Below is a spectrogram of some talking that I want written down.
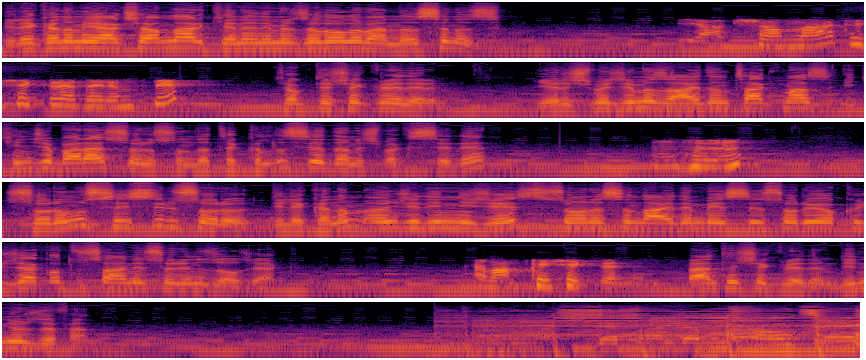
Dilek Hanım iyi akşamlar. Kenan İmirzalıoğlu ben. Nasılsınız? İyi akşamlar. Teşekkür ederim siz. Çok teşekkür ederim. Yarışmacımız Aydın Takmaz ikinci baraj sorusunda takıldı. Size danışmak istedi. Sorumuz sesli bir soru Dilek Hanım. Önce dinleyeceğiz. Sonrasında Aydın Bey size soruyu okuyacak. 30 saniye süreniz olacak. Tamam, teşekkür ederim. Ben teşekkür ederim. Dinliyoruz efendim. They're on the mountain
